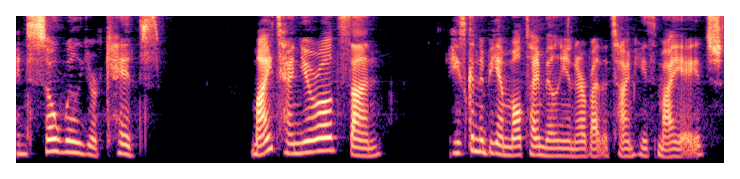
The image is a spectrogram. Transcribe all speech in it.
and so will your kids. My 10 year old son, he's going to be a multimillionaire by the time he's my age.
